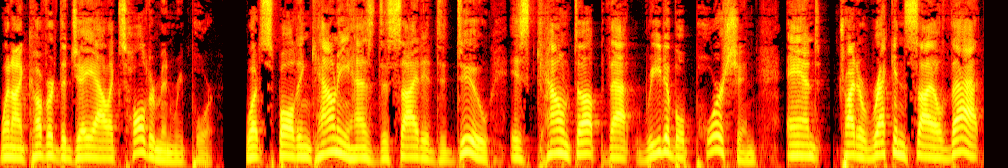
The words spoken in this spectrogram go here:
when I covered the J. Alex Halderman report. What Spalding County has decided to do is count up that readable portion and try to reconcile that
